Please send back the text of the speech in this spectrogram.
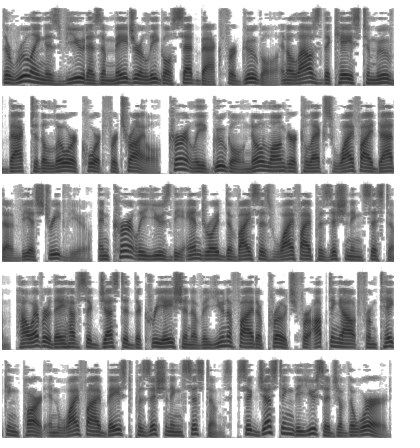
The ruling is viewed as a major legal setback for Google and allows the case to move back to the lower court for trial. Currently, Google no longer collects Wi-Fi data via Street View, and currently use the Android device's Wi-Fi positioning system. However, they have suggested the creation of a unified approach for opting out from taking part in Wi-Fi based positioning systems, suggesting the usage of the word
